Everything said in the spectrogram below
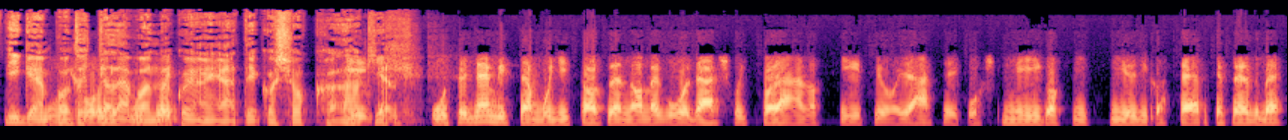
Igen, úgy, pont, hogy tele vannak úgy, olyan játékosokkal, akik... Úgyhogy nem hiszem, hogy itt az lenne a megoldás, hogy találnak két olyan játékos még, aki illik a szerkezetbe,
